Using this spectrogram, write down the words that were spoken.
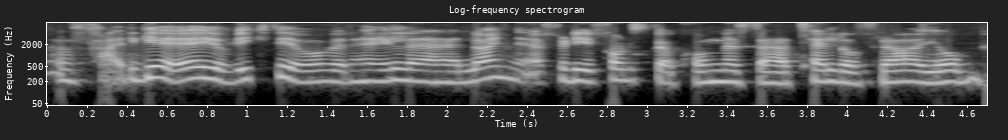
Ferge er jo viktig over hele landet, fordi folk skal komme seg til og fra jobb.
